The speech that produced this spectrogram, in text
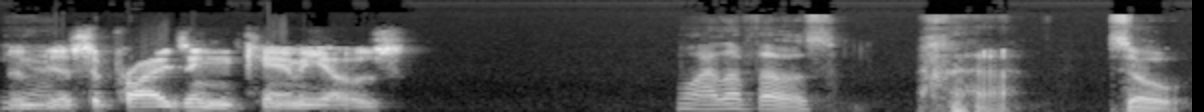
And, Yeah. uh, surprising cameos. Well, I love those. so,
